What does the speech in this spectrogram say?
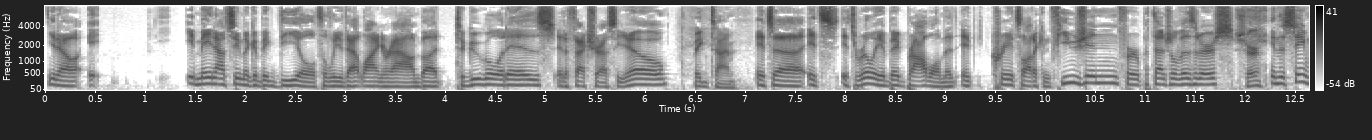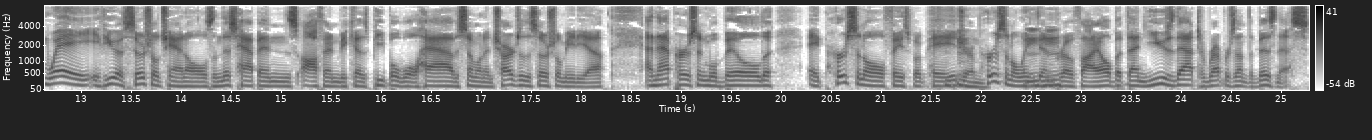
You know, it, it may not seem like a big deal to leave that lying around, but to Google it is. It affects your SEO Big time. it's a it's it's really a big problem. It, it creates a lot of confusion for potential visitors. Sure. In the same way, if you have social channels, and this happens often because people will have someone in charge of the social media, and that person will build a personal Facebook page or a hmm. personal LinkedIn mm-hmm. profile, but then use that to represent the business.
